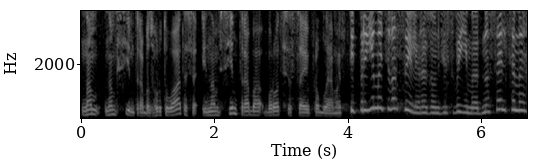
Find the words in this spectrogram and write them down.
нам, нам всім треба згуртуватися, і нам всім треба боротися з цією проблемою. Підприємець Василь разом зі своїми односельцями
